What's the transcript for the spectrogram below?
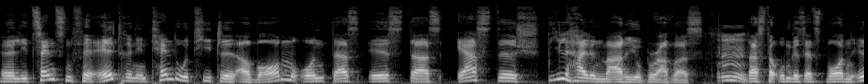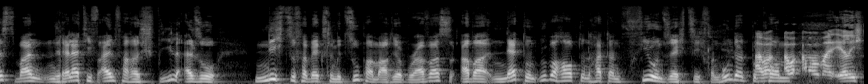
äh, Lizenzen für ältere Nintendo-Titel erworben und das ist das erste Spielhallen Mario Brothers, mm. das da umgesetzt worden ist. War ein relativ einfaches Spiel, also nicht zu verwechseln mit Super Mario Bros., aber nett und überhaupt und hat dann 64 von 100 bekommen. Aber, aber, aber mal ehrlich,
